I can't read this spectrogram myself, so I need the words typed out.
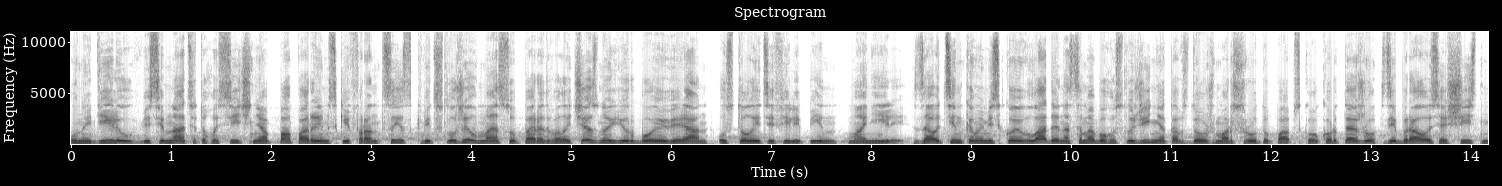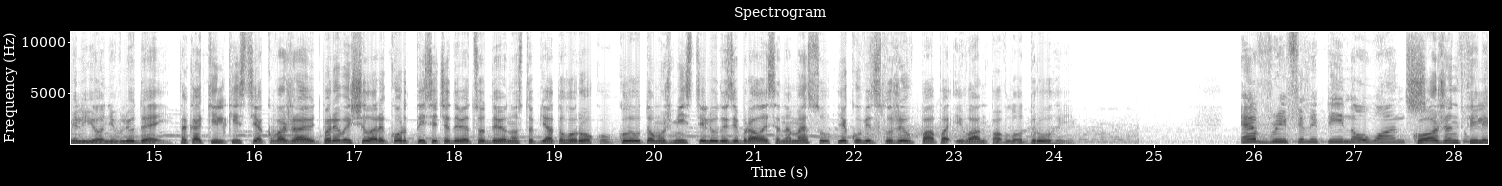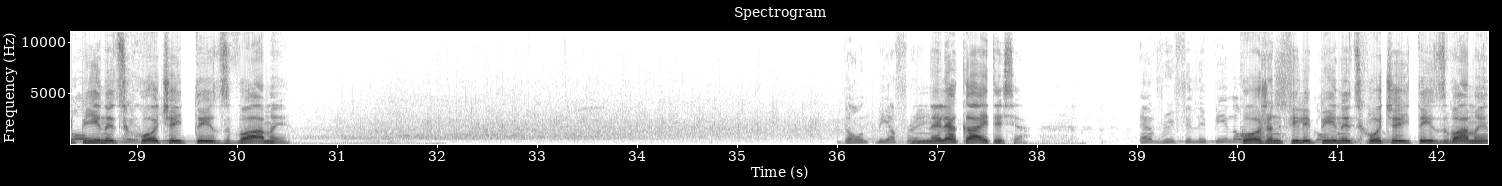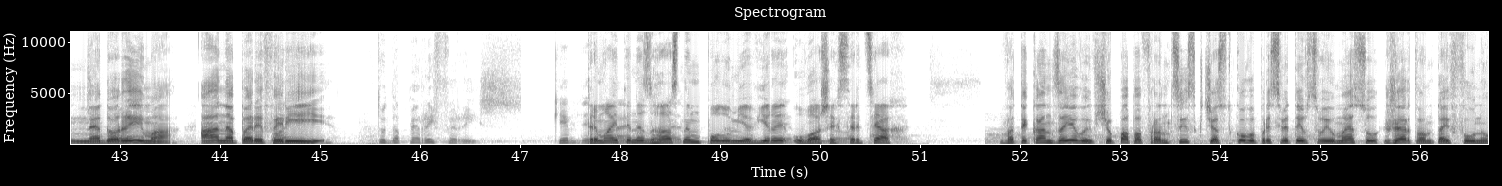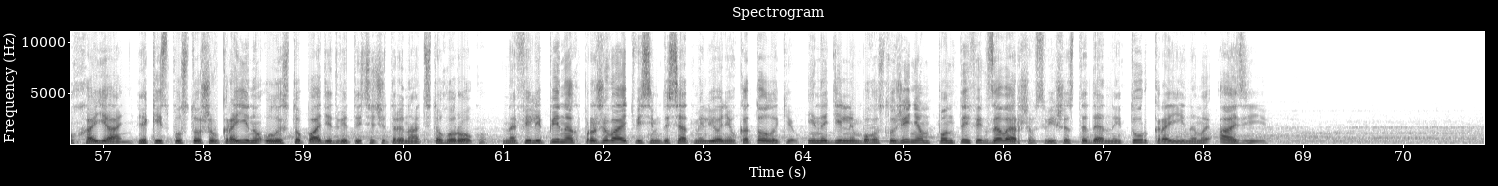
У неділю, 18 січня, папа римський Франциск відслужив месу перед величезною юрбою вірян у столиці Філіппін Манілі. За оцінками міської влади, на саме богослужіння та вздовж маршруту папського кортежу зібралося 6 мільйонів людей. Така кількість, як вважають, перевищила рекорд 1995 року, коли у тому ж місті люди зібралися на месу, яку відслужив папа Іван Павло II. Every Filipino wants Кожен to філіппінець хоче йти з вами. Don't be afraid. Не лякайтеся. Every Filipino Кожен wants філіппінець хоче йти з вами не до Рима, а на периферії. Тримайте незгасним полум'я віри у ваших серцях. Ватикан заявив, що папа Франциск частково присвятив свою месу жертвам тайфуну Хаянь, який спустошив країну у листопаді 2013 року. На Філіппінах проживають 80 мільйонів католиків, і недільним богослужінням понтифік завершив свій шестиденний тур країнами Азії.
